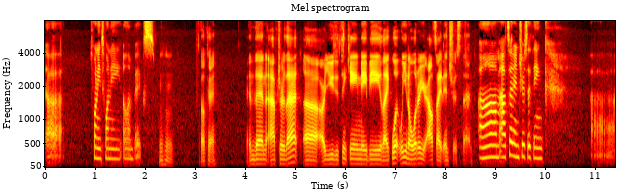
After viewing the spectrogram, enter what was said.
uh, 2020 Olympics. hmm Okay. And then after that, uh, are you thinking maybe like what you know? What are your outside interests then? Um, outside interests, I think uh,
